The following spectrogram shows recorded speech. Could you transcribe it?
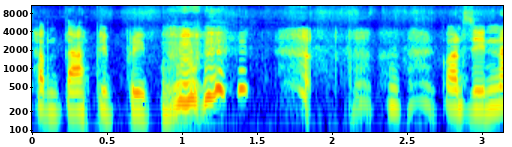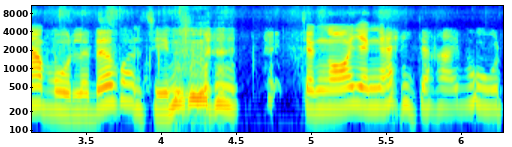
ทำตาปริบๆ ก่อนสินหน้าบูดเลยเด้อก่อนสิน จะง้อยังไงจะหายบูด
